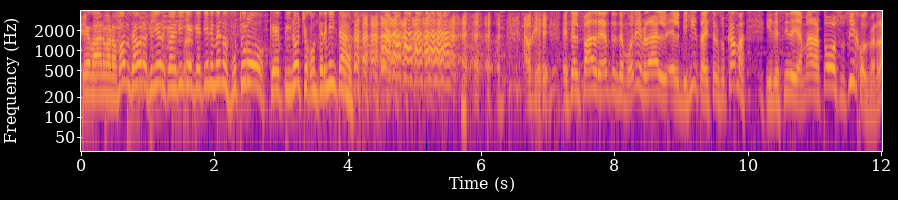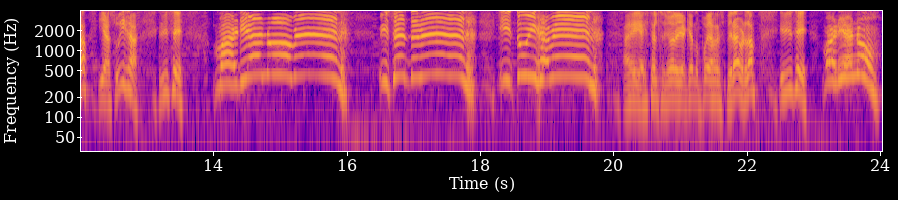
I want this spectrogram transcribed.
¡Qué bárbaro! Vamos ahora, señores, con el DJ que tiene menos futuro que Pinocho con termitas. ok, es el padre antes de morir, ¿verdad? El, el viejito ahí está en su cama y decide llamar a todos sus hijos, ¿verdad? Y a su hija. Y dice, Mariano, ven. Vicente, ven. Y tu hija, ven. Ahí, ahí está el señor, ya que no puede respirar, ¿verdad? Y dice, Mariano,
